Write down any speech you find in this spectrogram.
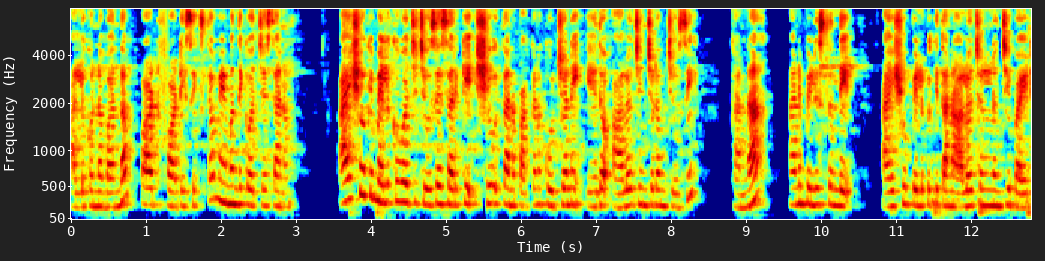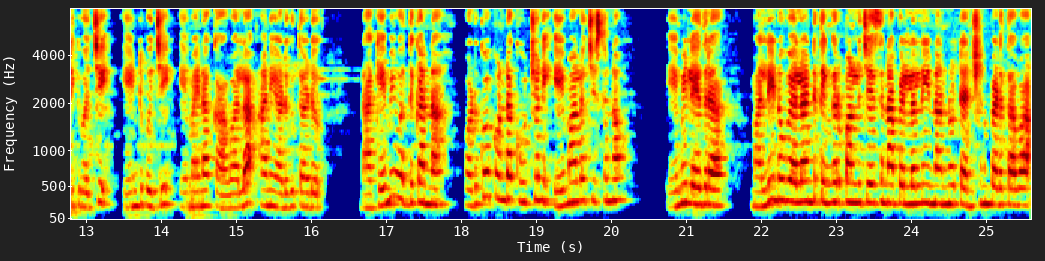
అల్లుకున్న బంధం పార్ట్ ఫార్టీ సిక్స్తో మీ ముందుకు వచ్చేసాను. ఐషోకి మెలకు వచ్చి చూసేసరికి శివ్ తన పక్కన కూర్చొని ఏదో ఆలోచించడం చూసి కన్నా? అని పిలుస్తుంది. ఐషు పిలుపుకి తన ఆలోచనల నుంచి బయటికి వచ్చి ఏంటి బుజ్జి ఏమైనా కావాలా? అని అడుగుతాడు. నాకేమీ వద్దు కన్నా పడుకోకుండా కూర్చొని ఏం ఆలోచిస్తున్నావు? ఏమీ లేదురా మళ్ళీ నువ్వు ఎలాంటి తింగర పనులు చేసి నా పిల్లల్ని నన్ను టెన్షన్ పెడతావా?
